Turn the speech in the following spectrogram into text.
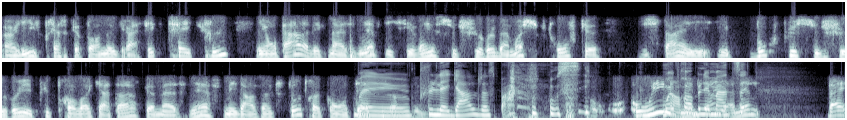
un livre presque pornographique, très cru. Et on parle avec Maznev d'écrivains sulfureux. Ben moi, je trouve que Dustin est, est, beaucoup plus sulfureux et plus provocateur que Maznev, mais dans un tout autre contexte. Ben, plus légal, j'espère aussi. Oui, moins problématique. Ben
